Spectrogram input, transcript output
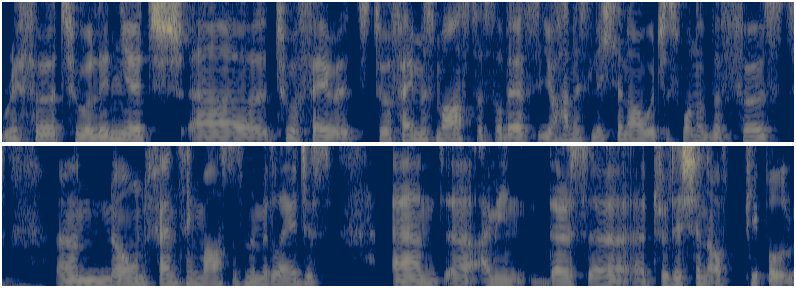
refer to a lineage uh, to a favorite to a famous master. So there's Johannes Liechtenauer, which is one of the first uh, known fencing masters in the Middle Ages. And uh, I mean, there's a, a, tradition of people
